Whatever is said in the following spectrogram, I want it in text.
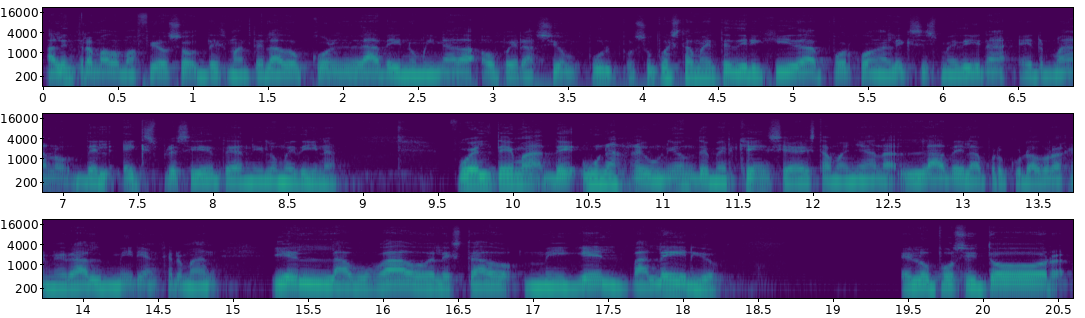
al entramado mafioso desmantelado con la denominada Operación Pulpo, supuestamente dirigida por Juan Alexis Medina, hermano del expresidente Danilo Medina. Fue el tema de una reunión de emergencia esta mañana, la de la Procuradora General Miriam Germán y el abogado del Estado Miguel Valerio. El opositor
